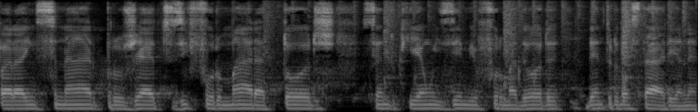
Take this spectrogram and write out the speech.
para ensinar projetos e formar atores, sendo que é um exímio formador dentro desta área, né?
